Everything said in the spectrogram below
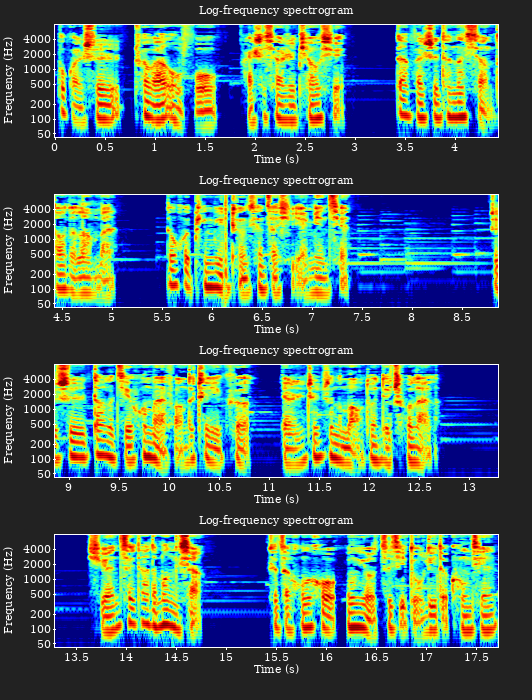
不管是穿玩偶服还是夏日飘雪，但凡是他能想到的浪漫，都会拼命呈现在许岩面前。只是到了结婚买房的这一刻。两人真正的矛盾就出来了。许愿最大的梦想，是在婚后拥有自己独立的空间。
